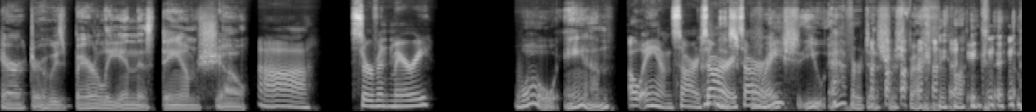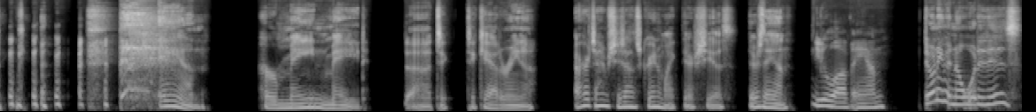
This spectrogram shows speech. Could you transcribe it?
character, who's barely in this damn show. ah, servant Mary. Whoa, Anne. Oh, Anne. Sorry, sorry, Goodness sorry. gracious, you ever disrespect me like that? Anne, her main maid uh, to to Katarina. Every time she's on screen, I'm like, there she is. There's Anne. you love Anne. Don't even know what it is.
